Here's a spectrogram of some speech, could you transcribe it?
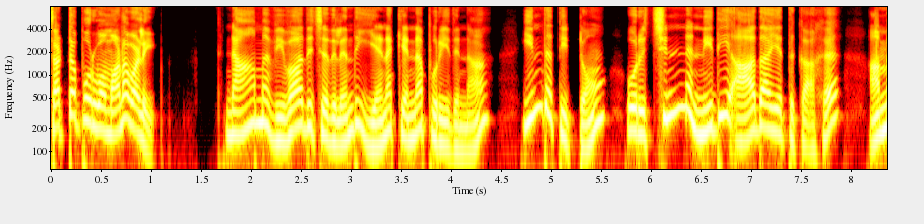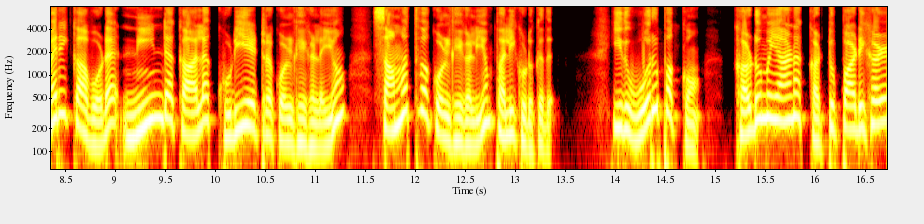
சட்டப்பூர்வமான வழி. நாம விவாதிச்சதுலேருந்து எனக்கு என்ன புரியுதுன்னா இந்த திட்டம் ஒரு சின்ன நிதி ஆதாயத்துக்காக அமெரிக்காவோட நீண்ட கால குடியேற்ற கொள்கைகளையும் சமத்துவ கொள்கைகளையும் பலி கொடுக்குது. இது ஒரு பக்கம் கடுமையான கட்டுப்பாடுகள்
